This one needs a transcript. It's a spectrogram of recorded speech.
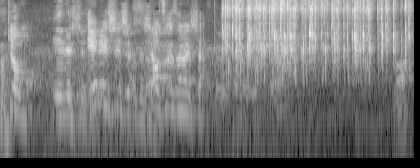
あ今日も。NSC お疲れ様でした nothing.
